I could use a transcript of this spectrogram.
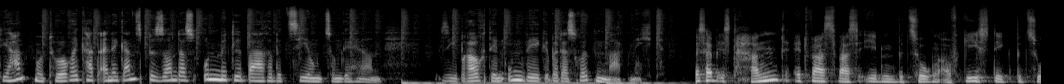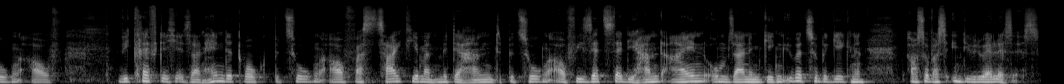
Die Handmotorik hat eine ganz besonders unmittelbare Beziehung zum Gehirn. Sie braucht den Umweg über das Rückenmark nicht. Deshalb ist Hand etwas, was eben bezogen auf Gestik, bezogen auf wie kräftig ist ein Händedruck, bezogen auf was zeigt jemand mit der Hand, bezogen auf wie setzt er die Hand ein, um seinem Gegenüber zu begegnen, auch so etwas Individuelles ist.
